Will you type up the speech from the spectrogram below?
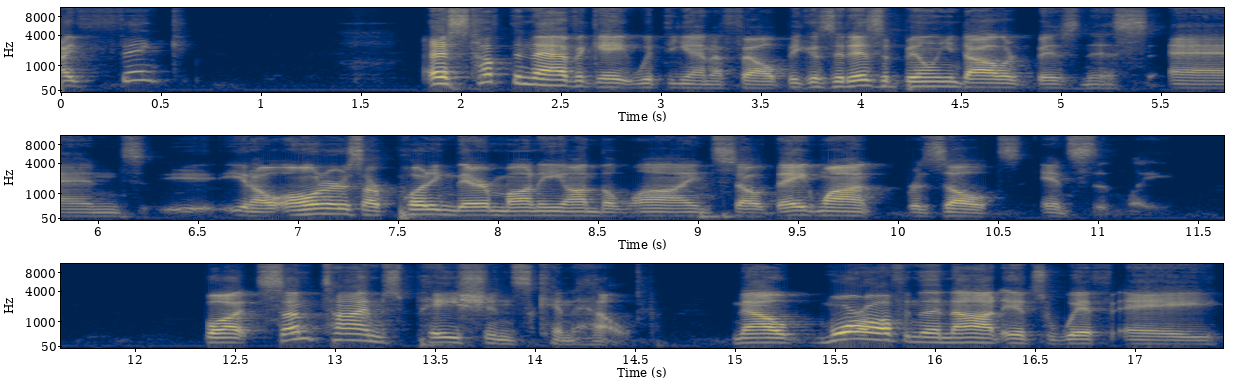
I think it's tough to navigate with the NFL because it is a billion dollar business, and you know owners are putting their money on the line, so they want results instantly. But sometimes patience can help. Now, more often than not, it's with a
